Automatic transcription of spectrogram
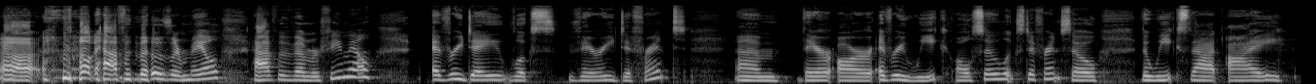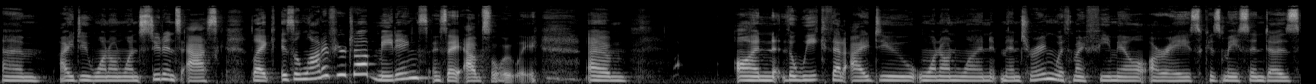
Uh, about half of those are male, half of them are female. Every day looks very different. Um, there are every week also looks different. So the weeks that I um, I do one on one, students ask like, "Is a lot of your job meetings?" I say, "Absolutely." Um, on the week that I do one on one mentoring with my female RAs, because Mason does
